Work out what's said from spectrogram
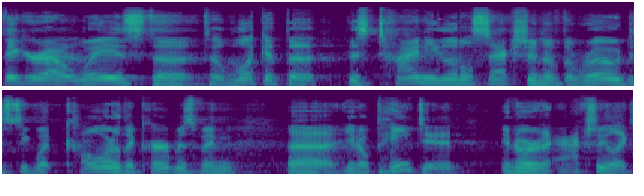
figure out ways to, to look at the this tiny little section of the road to see what color the curb has been uh, you know painted in order to actually like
